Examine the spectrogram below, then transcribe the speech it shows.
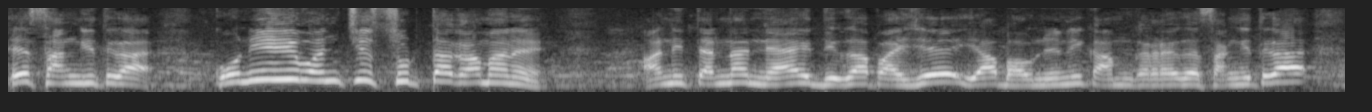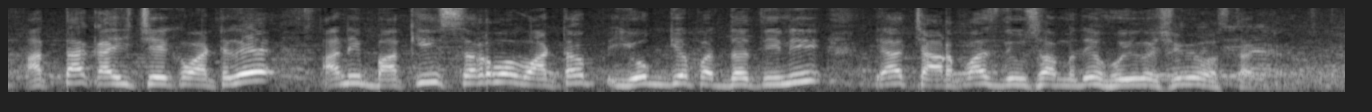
हे सांगितलं आहे. कोणीही वंचित सुटता कामा नये. आणि त्यांना न्याय दिला पाहिजे या भावनेने काम करायला सांगितलं आत्ता काही चेक वाटले आणि बाकी सर्व वाटप योग्य पद्धतीने या चार पाच दिवसामध्ये होईल अशी व्यवस्था करायची.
